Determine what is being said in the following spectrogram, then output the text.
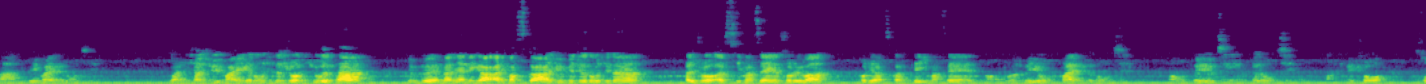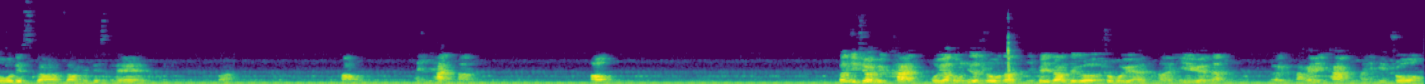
啊，没卖这个东西，是吧？你想去买一个东西的时候，你去问他，对不对？那你那个阿里马斯卡有没有这个东西呢？他就说啊，すいません、それは取り扱っていません。啊，我们没有卖这个东西，啊，我们没有经营这个东西。啊，你可以说そうですか、残念ですね，是吧？好，很遗憾啊。好。当你需要去看某样东西的时候呢，你可以让这个售货员啊、营业员呢，呃，打给你看啊，你可以说，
